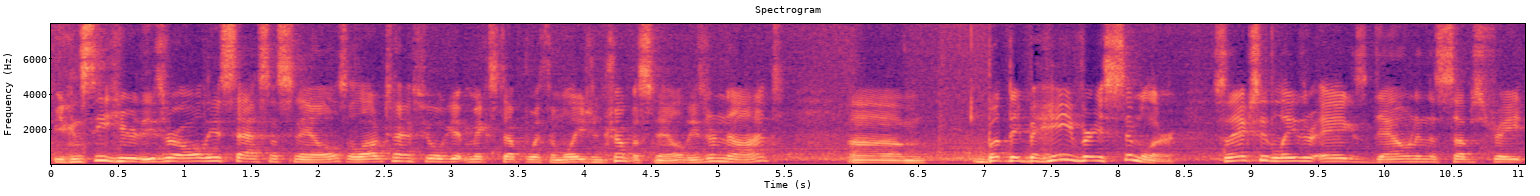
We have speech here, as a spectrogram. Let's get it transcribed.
you can see here, these are all the assassin snails. A lot of times people get mixed up with a Malaysian trumpet snail. These are not. Um, but they behave very similar. So they actually lay their eggs down in the substrate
